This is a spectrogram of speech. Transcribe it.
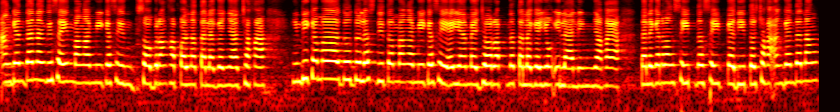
Ang ganda ng design mga may kasi sobrang kapal na talaga niya. Tsaka hindi ka madudulas dito mga mi kasi ayan medyo rough na talaga yung ilalim niya kaya talaga namang safe na safe ka dito tsaka ang ganda ng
